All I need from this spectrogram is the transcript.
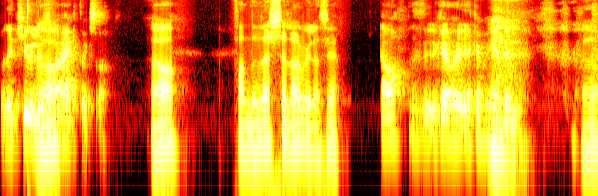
och det är kul hus Ja. att ha ägt också. Ja. Fan, den där källaren vill jag se. Ja, jag kan, jag kan skicka en bild. Ja,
